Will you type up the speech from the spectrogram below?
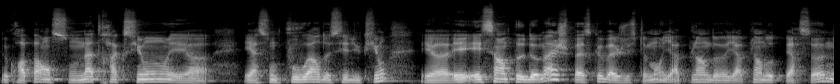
ne croient pas en son attraction et, euh, et à son pouvoir de séduction. Et, et, c'est un peu dommage parce que bah, justement, il y a plein il y a plein d'autres personnes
